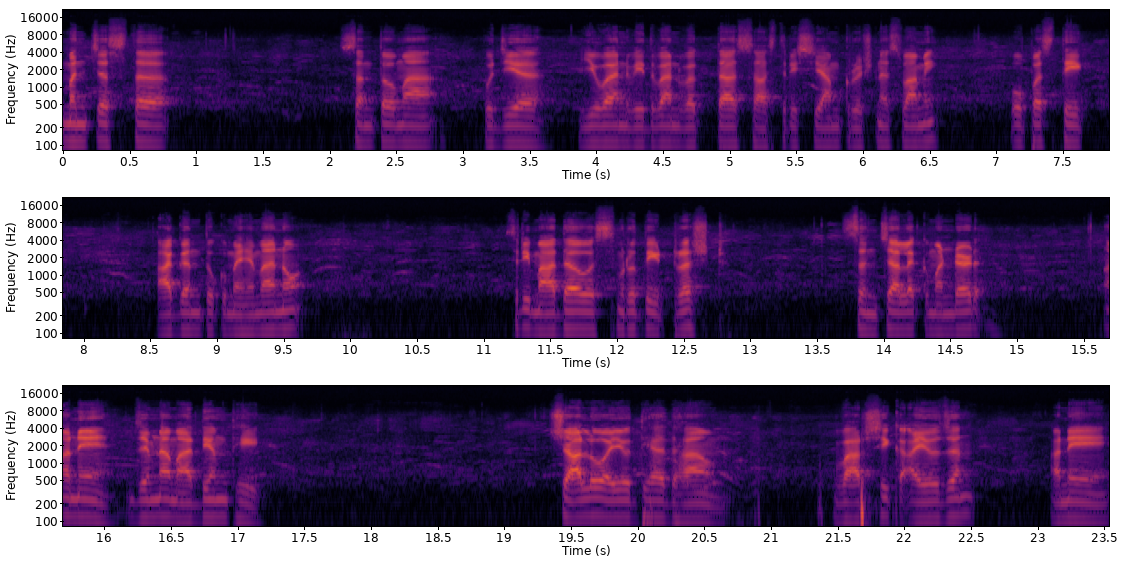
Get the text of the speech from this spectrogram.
મંચસ્થ સંતોમાં પૂજ્ય યુવાન વિદ્વાન વક્તા શાસ્ત્રી શ્યામ કૃષ્ણ સ્વામી ઉપસ્થિત આગંતુક મહેમાનો. શ્રી માધવ સ્મૃતિ ટ્રસ્ટ સંચાલક મંડળ. અને જેમના માધ્યમથી ચાલો અયોધ્યા ધામ વાર્ષિક આયોજન અને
